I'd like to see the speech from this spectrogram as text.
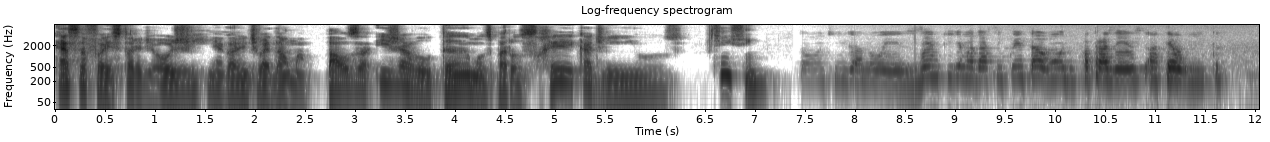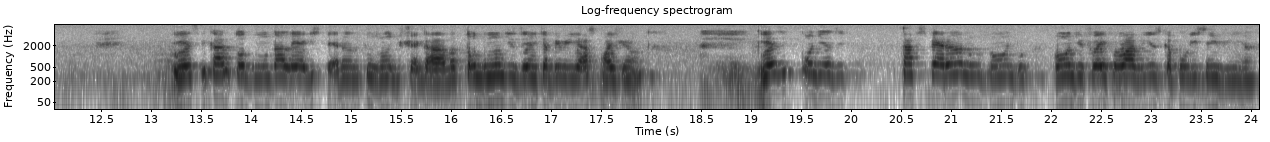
essa foi a história de hoje. E agora a gente vai dar uma pausa e já voltamos para os recadinhos. Sim, sim. Tonte enganou eles, dizendo que ia mandar 50 ônibus para trazer eles até o INCA. E eles ficaram todo mundo alegre, esperando que os ônibus chegavam, todo mundo dizendo que ia beber com a janta. E eles, quando eles estavam esperando os ônibus, onde foi, foi o aviso que a polícia vinha.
